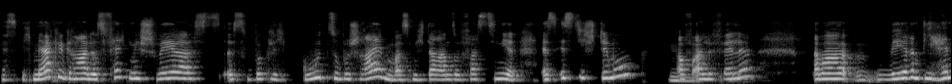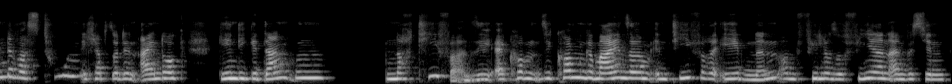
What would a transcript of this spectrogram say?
es, ich merke gerade, es fällt mir schwer, es, es wirklich gut zu beschreiben, was mich daran so fasziniert. Es ist die Stimmung, mhm. auf alle Fälle. Aber während die Hände was tun, ich habe so den Eindruck, gehen die Gedanken noch tiefer. Mhm. Sie, kommen, sie kommen gemeinsam in tiefere Ebenen und philosophieren ein bisschen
